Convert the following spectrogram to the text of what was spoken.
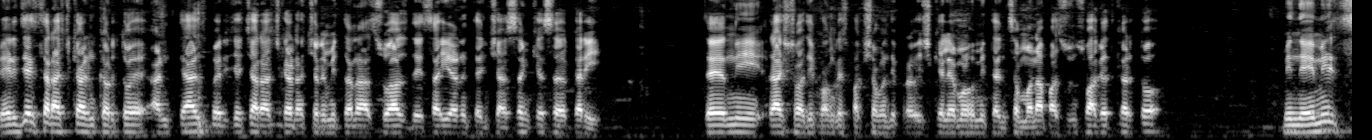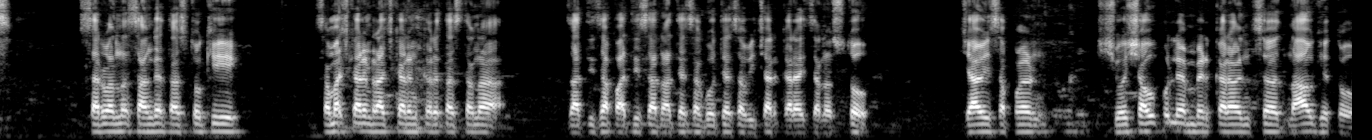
बेरजेचं राजकारण करतोय आणि त्याच बेरजेच्या राजकारणाच्या निमित्तानं सुहास देसाई आणि त्यांचे असंख्य सहकारी त्यांनी राष्ट्रवादी काँग्रेस पक्षामध्ये प्रवेश केल्यामुळे मी त्यांचं मनापासून स्वागत करतो. मी नेहमीच सर्वांना सांगत असतो की समाजकारण राजकारण करत असताना जातीचा पातीचा नात्याचा गोत्याचा विचार करायचा नसतो. ज्यावेळेस आपण शिवशाहू फुले आंबेडकरांचं नाव घेतो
